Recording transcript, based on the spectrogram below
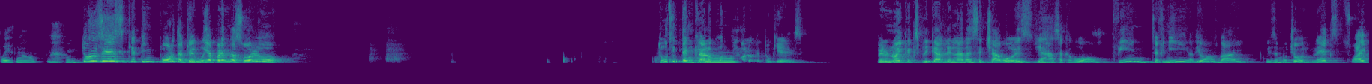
Pues no. Entonces, ¿qué te importa? Que el güey aprenda solo. Tú sí ten claro Mm. contigo lo que tú quieres. Pero no hay que explicarle nada a ese chavo. Es ya, se acabó. Fin, se finí. Adiós, bye. Cuídense mucho. Next, swipe.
